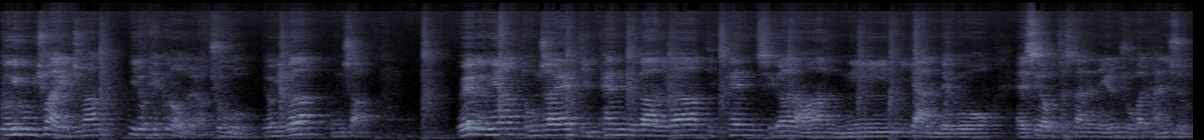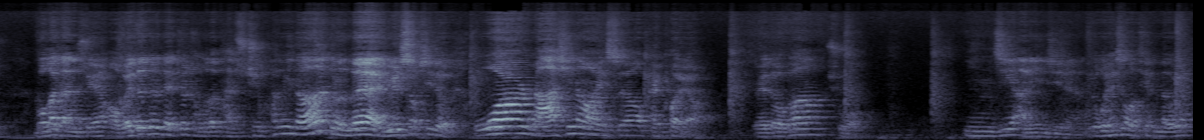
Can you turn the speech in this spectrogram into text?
여기 보시면 알겠지만 이렇게 끊어져요. 주부. 여기가 동사. 왜 그러면 동사에 depend가 아니라 depend가 나왔니? 이게 안 되고 s가 하는 얘기는 주어가 단수. 뭐가 단수예요? 어, whether that를 전부 다 단수 취급합니다. 그런데 will succeed or not이 나와 있어요. 100%예요. whether가 주어. 인지 아닌지는 이걸 해서 어떻게 된다고요?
